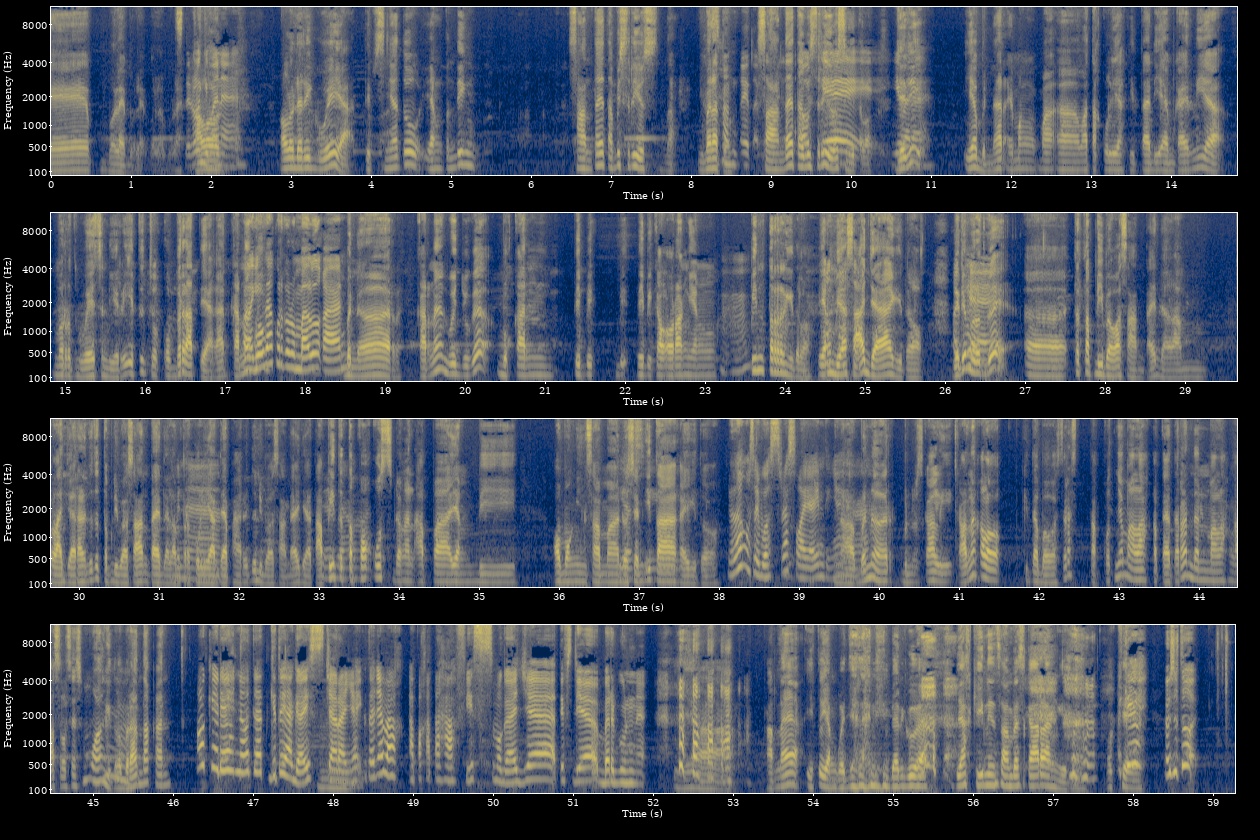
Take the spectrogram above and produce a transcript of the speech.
boleh boleh boleh boleh. Gimana? kalau dari gue ya tipsnya tuh yang penting santai tapi serius. Nah, gimana tuh? Santai tapi Santai tapi serius gitu loh. gimana? Jadi ya benar emang ma- eh, mata kuliah kita di MK ini ya menurut gue sendiri itu cukup berat ya kan karena Apalagi gue kita kurikulum baru kan. bener karena gue juga bukan tipik tipikal orang yang pinter gitu loh yang biasa aja gitu loh jadi Oke. menurut gue eh, tetap dibawa santai dalam pelajaran itu tetap dibawa santai dalam Bener. perkuliahan tiap hari itu dibawa santai aja tapi Bener tetap banget. fokus dengan apa yang diomongin sama Iya dosen sih. kita kayak gitu Ya lah nggak usah dibawa stres lah ya intinya. nah ya. bener bener sekali karena kalau kita bawa stres takutnya malah keteteran dan malah nggak selesai semua gitu loh Hmm. berantakan Oke deh, noted gitu ya guys Hmm. caranya. Ikut aja apa, apa kata Hafiz. Semoga aja tips dia berguna. Iya, karena itu yang gue jalanin dan gue yakinin sampai sekarang gitu. Oke. Habis itu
